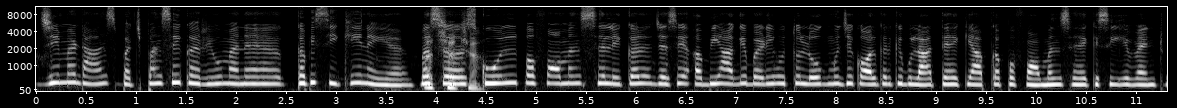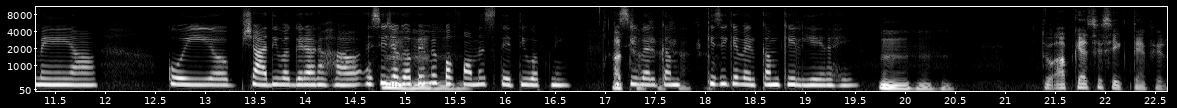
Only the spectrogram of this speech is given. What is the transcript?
जी मैं डांस बचपन से कर रही हूँ मैंने कभी सीखी नहीं है बस अच्छा, अच्छा। स्कूल परफॉर्मेंस से लेकर जैसे अभी आगे बढ़ी हूँ तो लोग मुझे कॉल करके बुलाते हैं कि आपका परफॉर्मेंस है किसी इवेंट में या कोई शादी वगैरह रहा ऐसी हम्म, जगह पे हम्म, मैं हम्म। परफॉर्मेंस देती हूँ अपनी अच्छा, किसी अच्छा, वेलकम अच्छा, अच्छा। किसी के वेलकम के लिए रहे हम्म हम्म हम्म। तो आप कैसे सीखते हैं फिर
